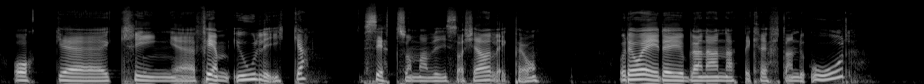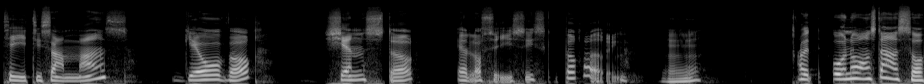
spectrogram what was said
och eh, kring eh, fem olika sätt som man visar kärlek på. Och då är det ju bland annat bekräftande ord, tid tillsammans, gåvor, tjänster eller fysisk beröring. Mm. Och, och någonstans så,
